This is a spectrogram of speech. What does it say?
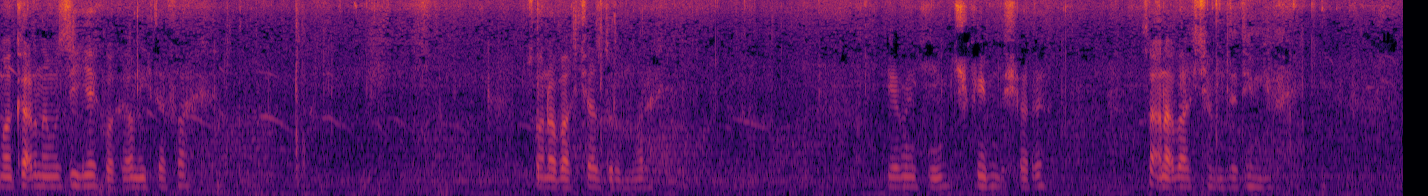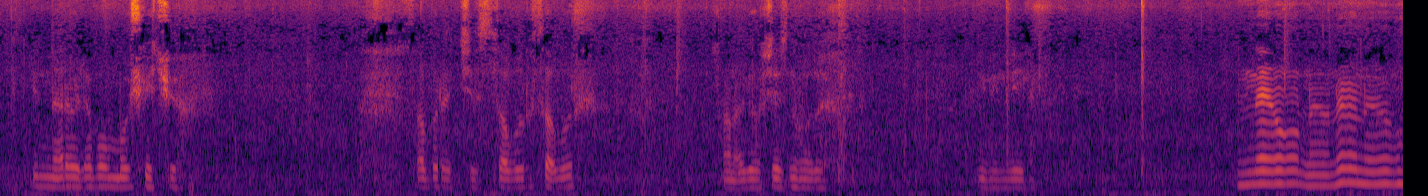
Makarnamızı yiyek bakalım ilk defa. Sonra bakacağız durumlara. Yemek yiyeyim, çıkayım dışarı. Sonra bakacağım dediğim gibi. Günler öyle bomboş geçiyor. Sabır edeceğiz, sabır sabır. Sonra göreceğiz ne oluyor. Emin değilim. Ne o ne ne ne o.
